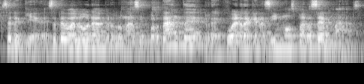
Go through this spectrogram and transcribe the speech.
Se te quiere, se te valora, pero lo más importante, recuerda que nacimos para ser más.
